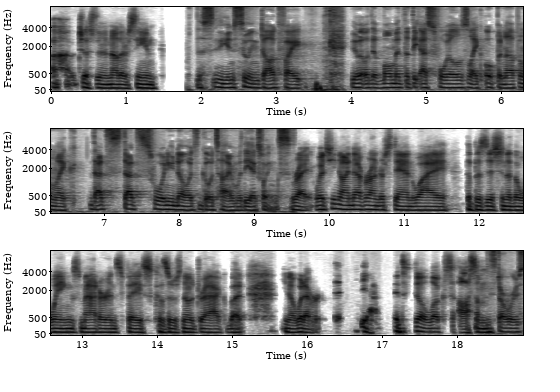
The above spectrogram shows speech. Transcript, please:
uh, just in another scene. This, the ensuing dogfight, you know, the moment that the S foils like open up, I'm like, that's that's when you know it's go time with the X wings, right? Which you know, I never understand why the position of the wings matter in space because there's no drag, but you know, whatever. Yeah, it still looks awesome. Star Wars,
